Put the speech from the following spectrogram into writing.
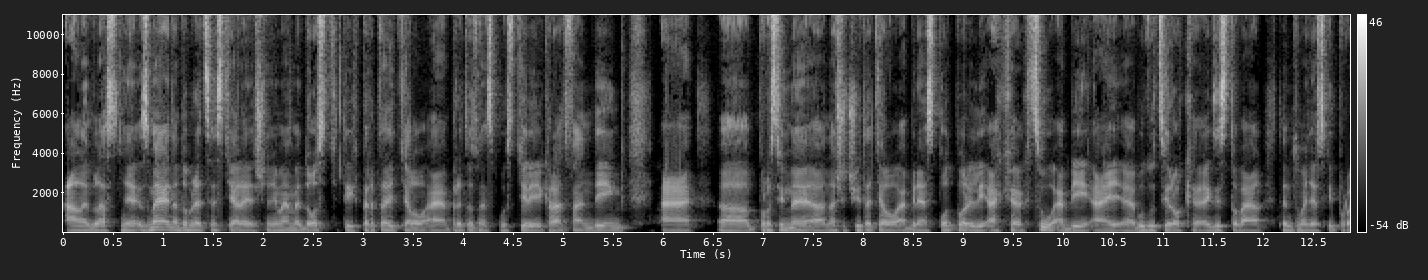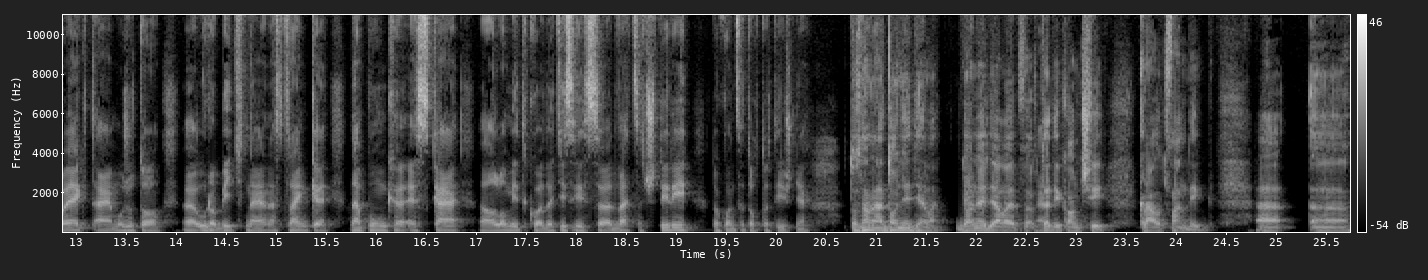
ale vlastne sme aj na dobrej ceste, ale ešte nemáme dosť tých predplatiteľov a preto sme spustili crowdfunding a prosíme našich čitateľov, aby nás podporili, ak chcú, aby aj budúci rok existoval tento maďarský projekt a môžu to urobiť na, na stránke napunk.sk lomitko 2024 do konca tohto týždňa. To znamená do nedele. Do nedele vtedy končí crowdfunding. Uh, uh,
